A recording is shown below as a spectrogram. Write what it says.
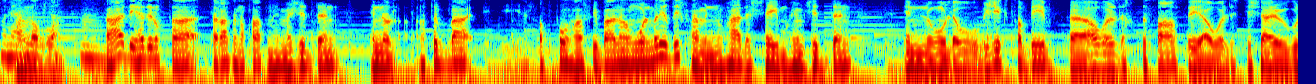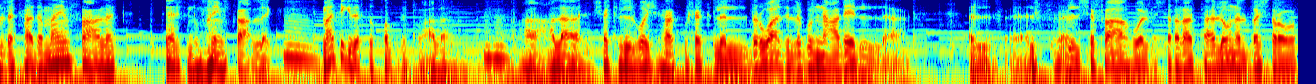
سبحان الله. مم. فهذه هذه نقطة ثلاثة نقاط مهمة جدا إنه الأطباء يحطوها في بالهم والمريض يفهم إنه هذا الشيء مهم جدا إنه لو يجيك طبيب آه، أو الاختصاصي أو الاستشاري ويقول لك هذا ما ينفع لك تعرف إنه ما ينفع لك مم. ما تقدر تطبقه على مم. على شكل وجهك وشكل البرواز اللي قلنا عليه الشفاه والشغلات لون البشرة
